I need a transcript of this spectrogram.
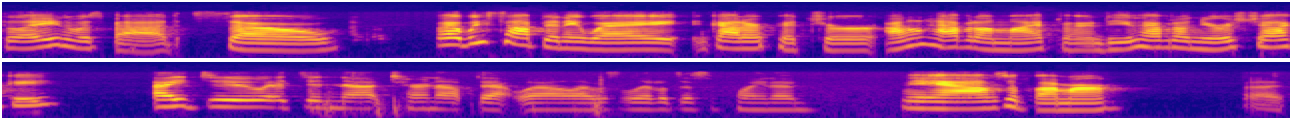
The lighting was bad. So, but we stopped anyway, got our picture. I don't have it on my phone. Do you have it on yours, Jackie? I do. It did not turn up that well. I was a little disappointed, Yeah, it was a bummer. but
